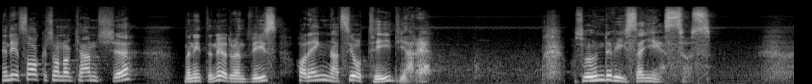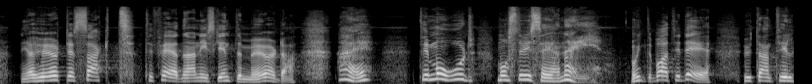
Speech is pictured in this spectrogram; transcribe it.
En del saker som de kanske, men inte nödvändigtvis, har ägnat sig åt tidigare. Och så undervisar Jesus. Ni har hört det sagt till fäderna, ni ska inte mörda. Nej, till mord måste vi säga nej. Och inte bara till det, utan till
